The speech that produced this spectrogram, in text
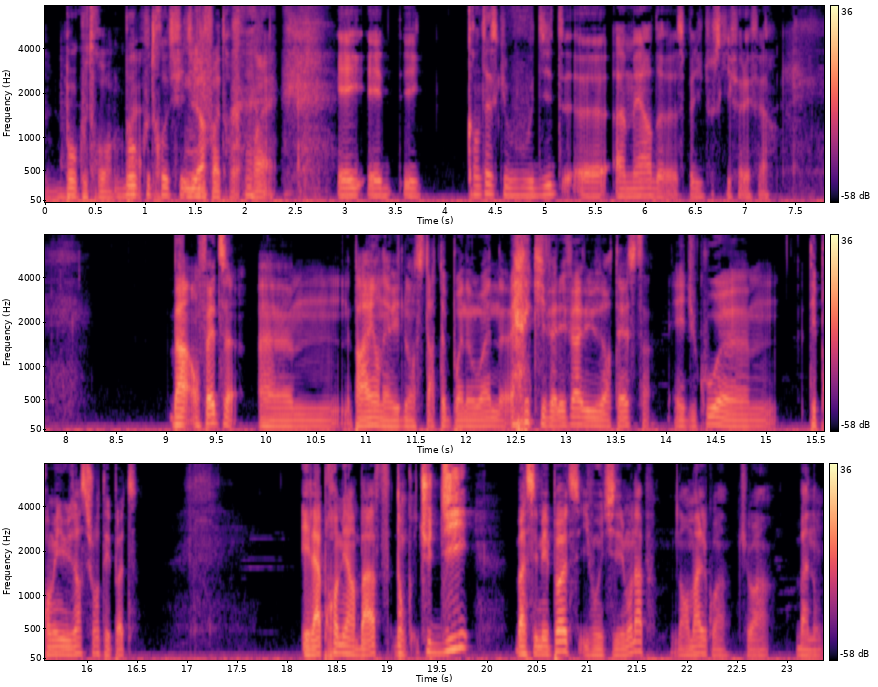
Beaucoup trop. Beaucoup trop de features. Mille fois trop. Ouais. et, et, et quand est-ce que vous vous dites euh, ah merde, c'est pas du tout ce qu'il fallait faire? Bah en fait, euh, pareil, on avait dans Startup 101 qu'il fallait faire des user tests et du coup, euh, tes premiers users toujours tes potes. Et la première baffe, donc tu te dis, bah c'est mes potes, ils vont utiliser mon app, normal quoi, tu vois. Bah non.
